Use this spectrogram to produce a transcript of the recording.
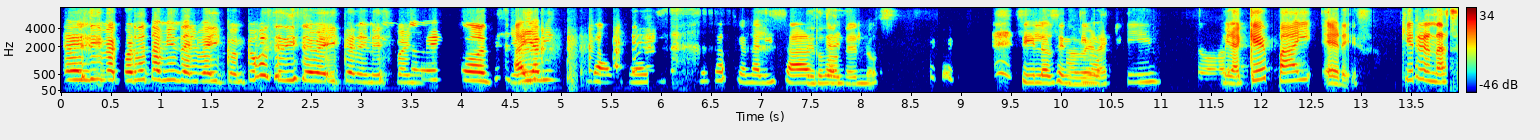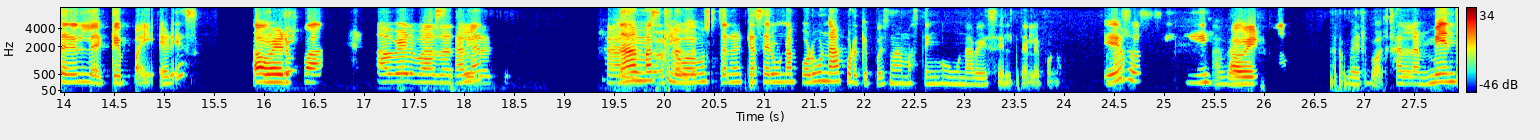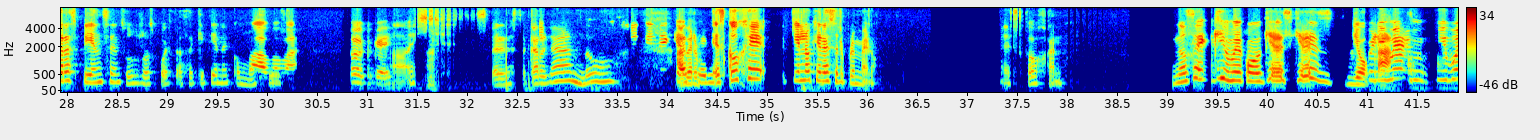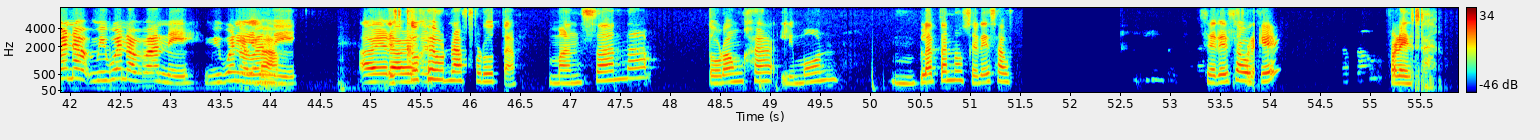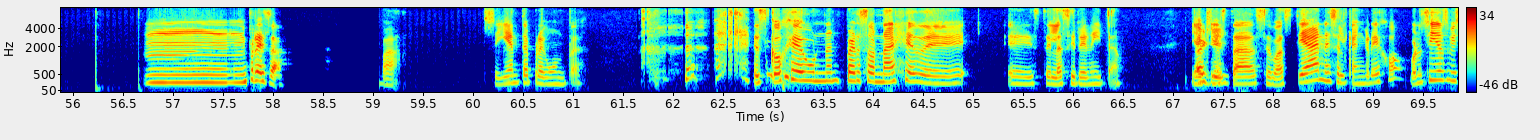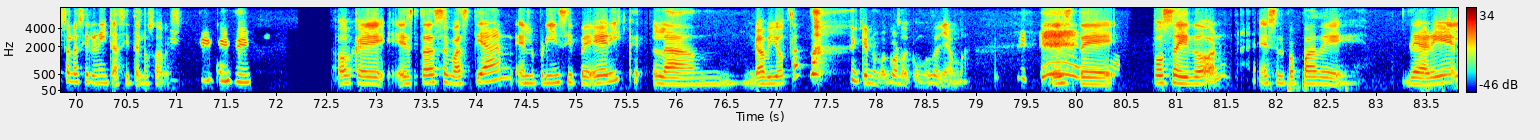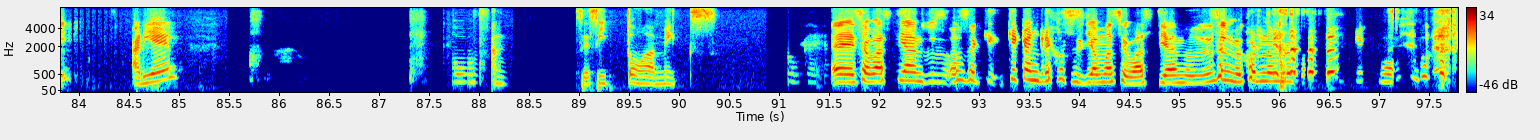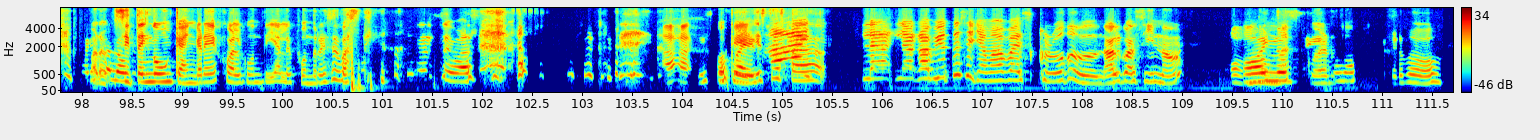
Eh, sí, me acordé también del bacon. ¿Cómo se dice bacon en español? Bacon. Ahí había nacionalizadas. Perdónenos. Sí, lo A ver, sentimos. aquí. Mira, ¿qué pay eres? ¿Quieren hacer el de qué pay eres? A ver, pa. A ver, va, date. Nada más que lo vamos a tener que hacer una por una porque pues nada más tengo una vez el teléfono. Eso sí. A A ver. A ver, bájala. Mientras piensen sus respuestas. Aquí tiene como va, sus- va, va. Ok. Ay, Esperen, está cargando. A ver, hacer- escoge. ¿Quién lo quiere hacer primero? Escojan. No sé quién me como quieres, quieres yo. Ah, mi buena, mi buena Vane, mi buena Va. Vane. a ver, a ver. Escoge una fruta. Manzana, toronja, limón, mm, plátano, cereza ¿Cereza o qué? fresa. Mm, fresa. Va. Siguiente pregunta. Escoge un personaje de este, la sirenita. Y aquí está Sebastián, es el cangrejo. Bueno, sí has visto la sirenita, sí te lo sabes. Sí, sí, sí. Ok, está Sebastián, el príncipe Eric, la mm, gaviota, que no me acuerdo cómo se llama. Este, Poseidón, es el papá de, de Ariel. Ariel. Necesito a Mix. Eh, Sebastián, pues, o sea, ¿qué, qué cangrejo se llama Sebastián? Es el mejor nombre para. Para- si tengo un cangrejo algún día le pondré Sebastián. Sebastián. Ajá, Ok, esto está. La, la gaviota se llamaba Scroodle, algo así, ¿no? Ay, no no, me sé, acuerdo. no me acuerdo.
